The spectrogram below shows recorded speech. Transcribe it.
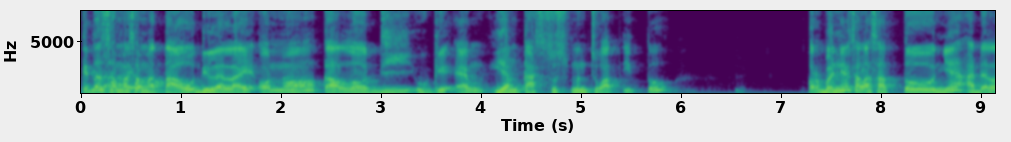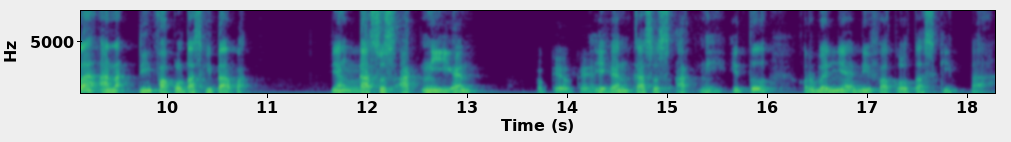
kita sama-sama tahu dilalai ono kalau di UGM yang kasus mencuat itu korbannya salah satunya adalah anak di fakultas kita pak yang kasus Agni kan Oke oke. Iya kan kasus Agni itu korbannya di fakultas kita.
